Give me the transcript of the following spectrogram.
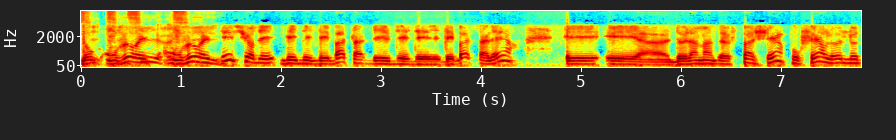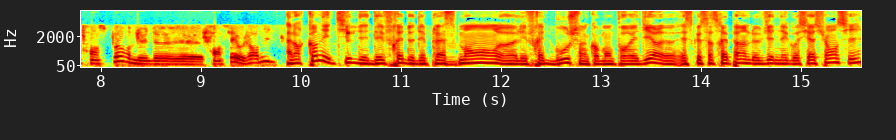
Donc Si- on veut, si- rester, on veut rester sur des, des, des, des bas, ta- des, des, des- des bas salaires et, et euh, de la main d'œuvre pas chère pour faire le, le transport de, de français aujourd'hui. Alors, qu'en est-il des, des frais de déplacement, euh, les frais de bouche, hein, comme on pourrait dire? Est-ce que ça serait pas un levier de négociation aussi?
